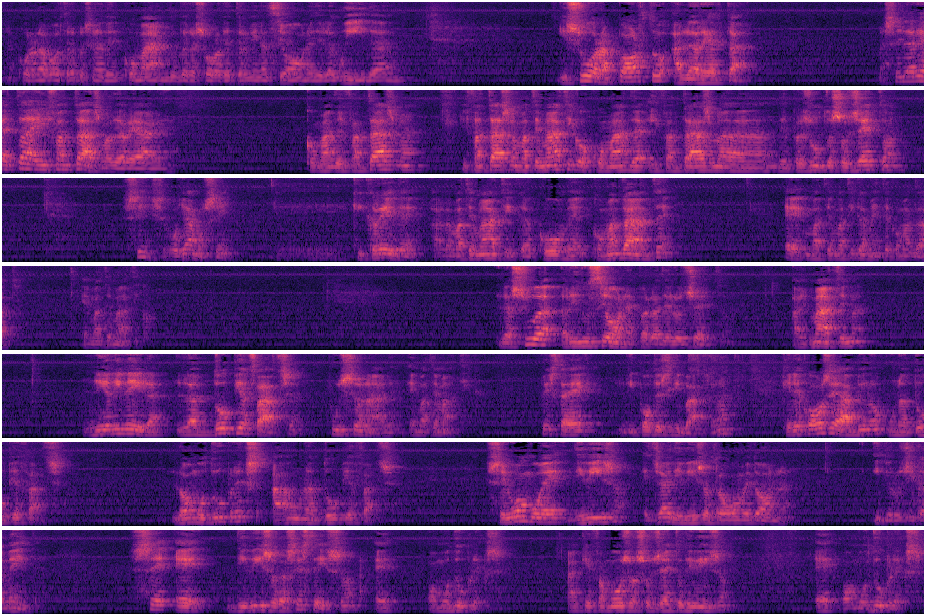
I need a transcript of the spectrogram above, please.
ancora una volta la questione del comando, della sovradeterminazione, della guida, il suo rapporto alla realtà. Ma se la realtà è il fantasma del reale, comanda il fantasma? Il fantasma matematico comanda il fantasma del presunto soggetto? Sì, se vogliamo sì chi crede alla matematica come comandante è matematicamente comandato, è matematico. La sua riduzione, parla dell'oggetto, al matema ne rivela la doppia faccia pulsionale e matematica. Questa è l'ipotesi di base, no? che le cose abbiano una doppia faccia. L'homo duplex ha una doppia faccia se l'uomo è diviso, è già diviso tra uomo e donna, ideologicamente. Se è diviso da se stesso, è homo duplex. Anche il famoso soggetto diviso è homo duplex.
